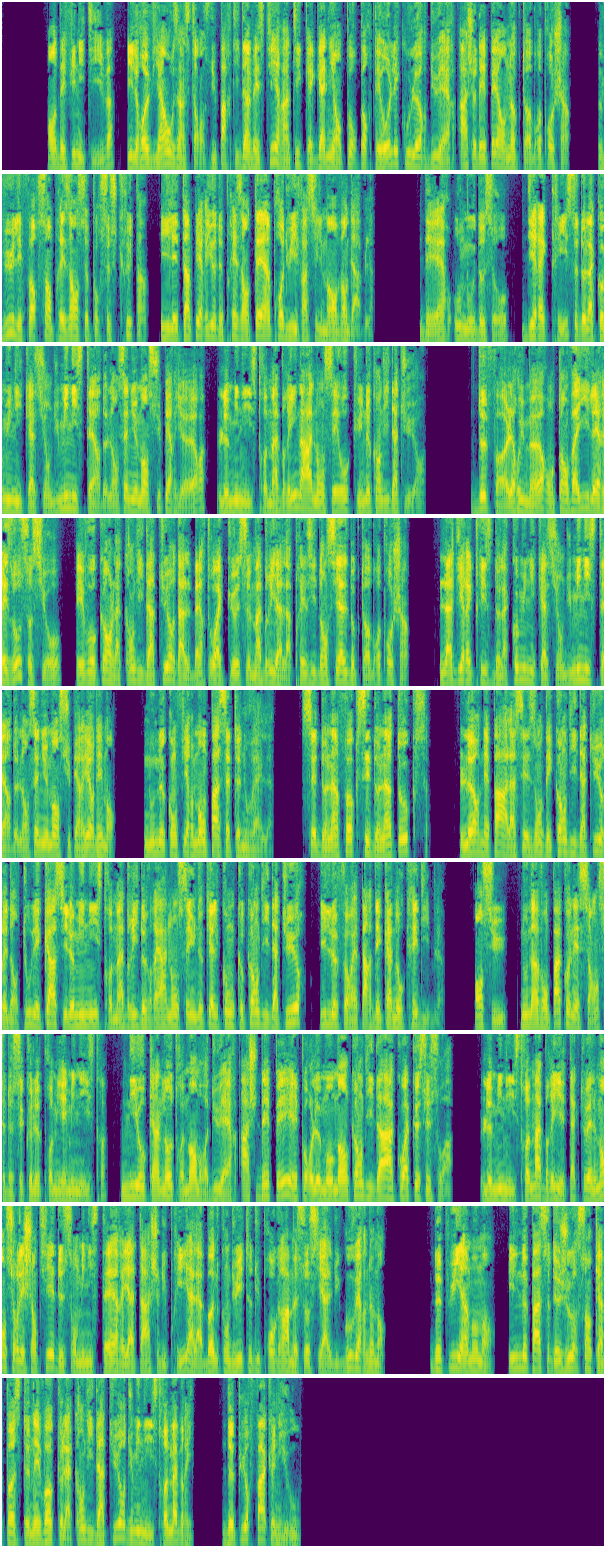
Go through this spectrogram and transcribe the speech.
En définitive, il revient aux instances du parti d'investir un ticket gagnant pour porter haut les couleurs du RHDP en octobre prochain. Vu les forces en présence pour ce scrutin, il est impérieux de présenter un produit facilement vendable. Dr Oumoudosso, directrice de la communication du ministère de l'Enseignement supérieur, le ministre Mabri n'a annoncé aucune candidature. Deux folles rumeurs ont envahi les réseaux sociaux, évoquant la candidature d'Albert Ouakeus Mabri à la présidentielle d'octobre prochain. La directrice de la communication du ministère de l'Enseignement supérieur dément. Nous ne confirmons pas cette nouvelle. C'est de l'infox et de l'intox. L'heure n'est pas à la saison des candidatures et dans tous les cas si le ministre Mabri devrait annoncer une quelconque candidature, il le ferait par des canaux crédibles. En su, nous n'avons pas connaissance de ce que le Premier ministre, ni aucun autre membre du RHDP est pour le moment candidat à quoi que ce soit. Le ministre Mabry est actuellement sur les chantiers de son ministère et attache du prix à la bonne conduite du programme social du gouvernement. Depuis un moment, il ne passe de jours sans qu'un poste n'évoque la candidature du ministre Mabry. De pure fake news.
